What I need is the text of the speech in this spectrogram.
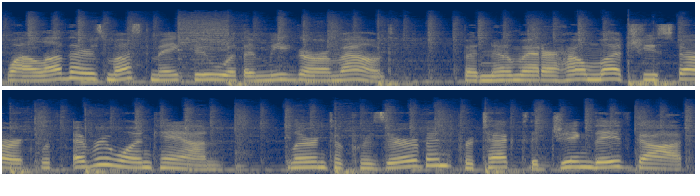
while others must make do with a meager amount. But no matter how much you start with, everyone can learn to preserve and protect the jing they've got.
